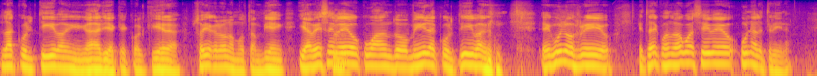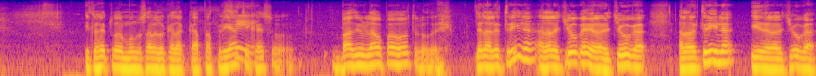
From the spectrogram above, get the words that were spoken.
la cultivan en áreas que cualquiera, soy agrónomo también, y a veces veo cuando, mira, cultivan en unos ríos, entonces cuando hago así veo una letrina. Entonces todo el mundo sabe lo que es la capa freática, Sí. eso va de un lado para otro, de, de la letrina a la lechuga y de la lechuga a la letrina y de la lechuga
